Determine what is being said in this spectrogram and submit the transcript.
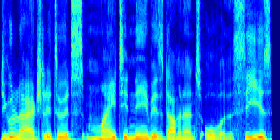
Due largely to its mighty navy's dominance over the seas,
